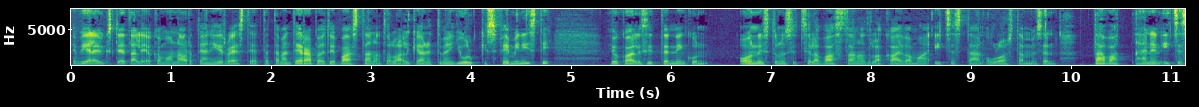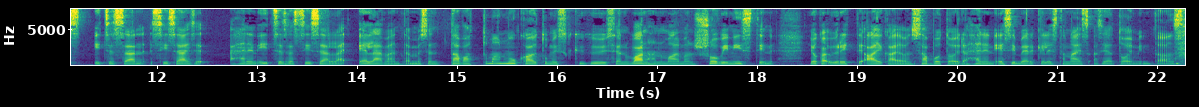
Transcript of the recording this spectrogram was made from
Ja vielä yksi detalji, joka mua nauratti ihan hirveästi, että tämän terapeutin vastaanotolla oli käynyt tämmöinen julkisfeministi, joka oli sitten niin kuin onnistunut sitten siellä vastaanotolla kaivamaan itsestään ulos tämmöisen tavat, hänen itses, itsessään sisäisen, hänen itsensä sisällä elävän tämmöisen tavattoman mukautumiskykyisen vanhan maailman sovinistin, joka yritti aika ajoin sabotoida hänen esimerkillistä naisasiatoimintaansa.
